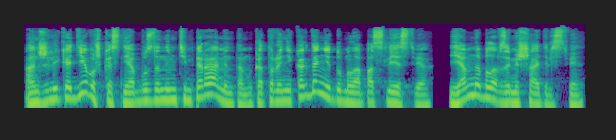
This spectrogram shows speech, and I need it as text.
Анжелика девушка с необузданным темпераментом, которая никогда не думала о последствиях. Явно была в замешательстве.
